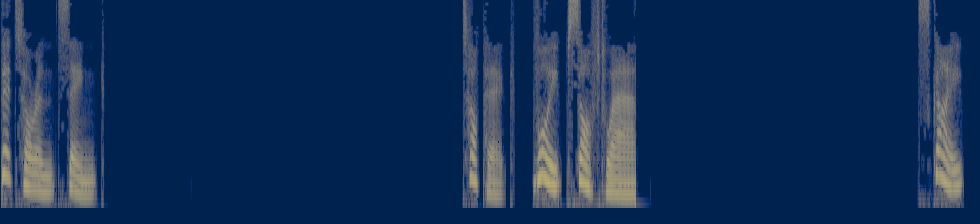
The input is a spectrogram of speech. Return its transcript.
BitTorrent sync Topic: VoIP software. Skype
